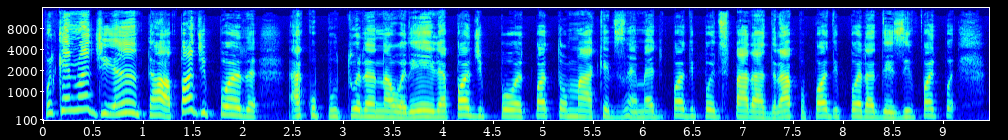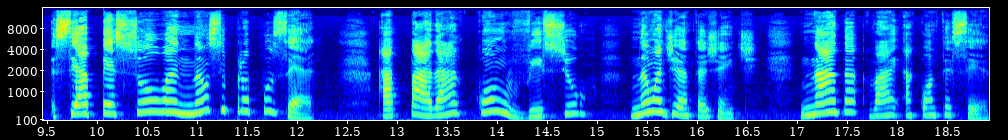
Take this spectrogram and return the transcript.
Porque não adianta, ó, pode pôr acupuntura na orelha, pode pôr, pode tomar aqueles remédios, pode pôr esparadrapo, pode pôr adesivo, pode pôr... Se a pessoa não se propuser a parar com o vício, não adianta, gente. Nada vai acontecer.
